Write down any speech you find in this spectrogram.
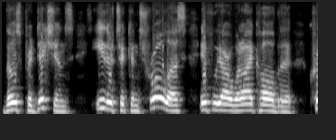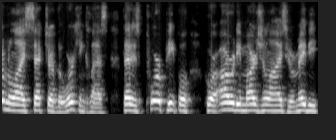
those predictions either to control us if we are what I call the criminalized sector of the working class. That is, poor people who are already marginalized, who are maybe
